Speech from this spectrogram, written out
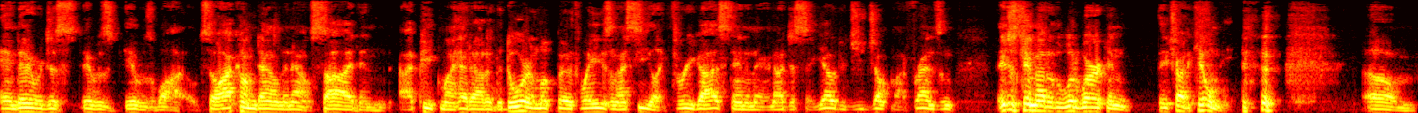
and they were just it was it was wild. So I come down and outside, and I peek my head out of the door and look both ways, and I see like three guys standing there, and I just say, "Yo, did you jump my friends?" And they just came out of the woodwork and they tried to kill me. um,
